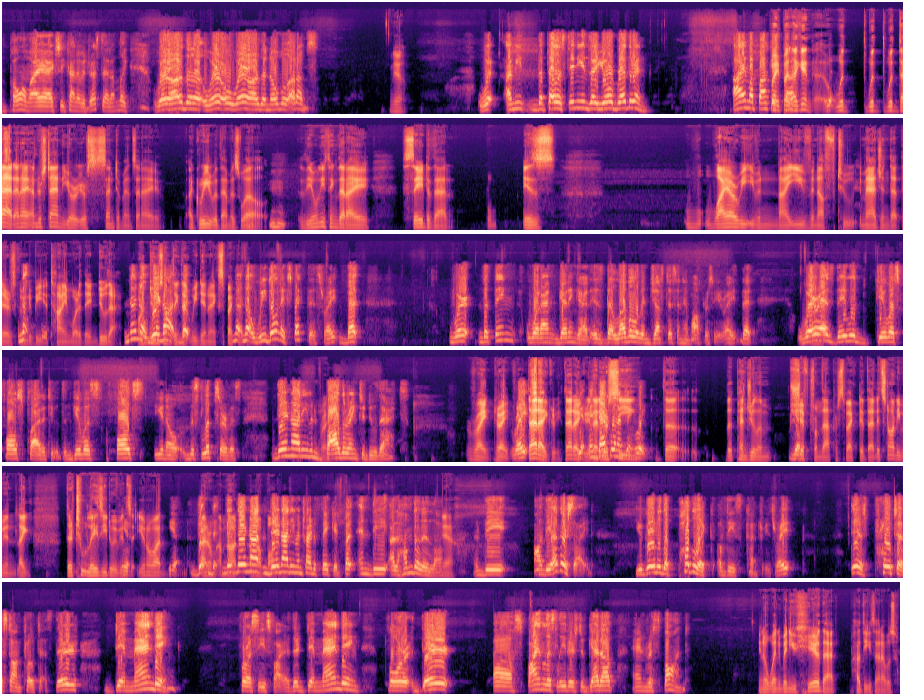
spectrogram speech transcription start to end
poem, I actually kind of addressed that. I'm like, where are the where oh where are the noble Arabs? Yeah. Where, I mean, the Palestinians are your brethren. I'm a Pakistan. Right, but again, uh, with with with that, and I understand your your sentiments, and I agree with them as well. Mm-hmm. The only thing that I say to that is why are we even naive enough to imagine that there's going no, to be a time where they do that? No, no, we're not something not, that we didn't expect. No, no, we don't expect this, right? But where the thing, what I'm getting at is the level of injustice and hypocrisy, right? That whereas right. they would give us false platitudes and give us false, you know, this lip service, they're not even right. bothering to do that. Right, right, right. That I agree. That I agree. Yeah, that you're seeing like, the the pendulum yeah. shift from that perspective. That it's not even like they're too lazy to even yeah. say, you know what? Yeah, they, I don't, I'm not, they're not, not they're not even trying to fake it. But in the Alhamdulillah, yeah. the on the other side, you go to the public of these countries, right? There's protest on protest. They're demanding for a ceasefire. They're demanding for their uh, spineless leaders to get up and respond. You know, when when you hear that hadith that I was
